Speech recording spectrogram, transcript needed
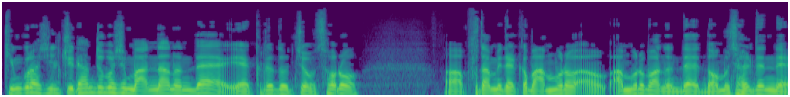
김구라 씨 일주일에 한두 번씩 만나는데 예, 그래도 좀 서로 아, 부담이 될까봐 안 물어 안 물어봤는데 너무 잘 됐네요.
